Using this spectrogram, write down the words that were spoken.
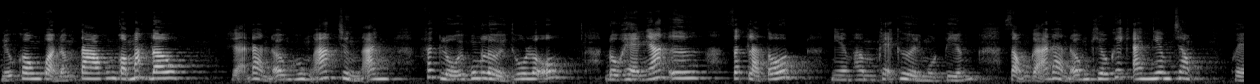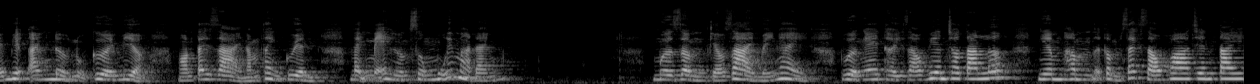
nếu không quả đấm tao không có mắt đâu. Gã đàn ông hung ác chừng anh, phách lối buông lời thô lỗ. Đồ hèn nhát ư, rất là tốt. Nghiêm hâm khẽ cười một tiếng, giọng gã đàn ông khiêu khích anh nghiêm trọng. Khóe miệng anh nở nụ cười mỉa, ngón tay dài nắm thành quyền, mạnh mẽ hướng sống mũi mà đánh. Mưa dầm kéo dài mấy ngày, vừa nghe thấy giáo viên cho tan lớp, Nghiêm Hâm đã cầm sách giáo khoa trên tay,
